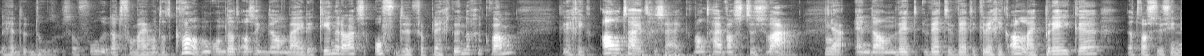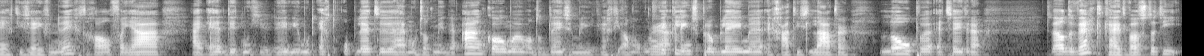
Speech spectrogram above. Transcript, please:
Het doel, zo voelde dat voor mij, want dat kwam omdat als ik dan bij de kinderarts of de verpleegkundige kwam, kreeg ik altijd gezeik, want hij was te zwaar. Ja. En dan werd, werd, werd, kreeg ik allerlei preken. Dat was dus in 1997 al. Van ja, hij, hè, dit moet je, je moet echt opletten. Hij moet wat minder aankomen. Want op deze manier krijgt hij allemaal ontwikkelingsproblemen. En gaat hij later lopen, et cetera. Terwijl de werkelijkheid was dat hij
